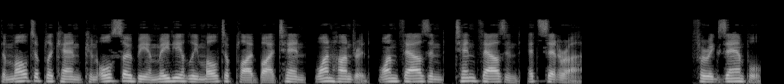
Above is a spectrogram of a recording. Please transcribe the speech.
the multiplicand can also be immediately multiplied by 10, 100, 1000, 10,000, etc. For example,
